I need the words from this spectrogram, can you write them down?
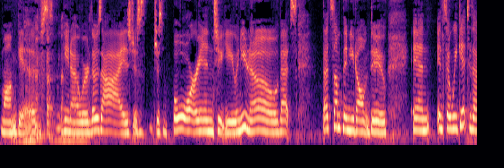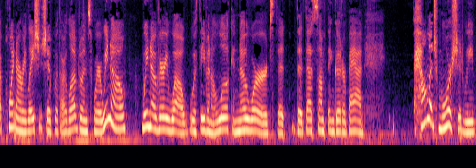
mom gives, you know, where those eyes just, just bore into you and you know that's, that's something you don't do. And, and so we get to that point in our relationship with our loved ones where we know, we know very well with even a look and no words that, that that's something good or bad. How much more should we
